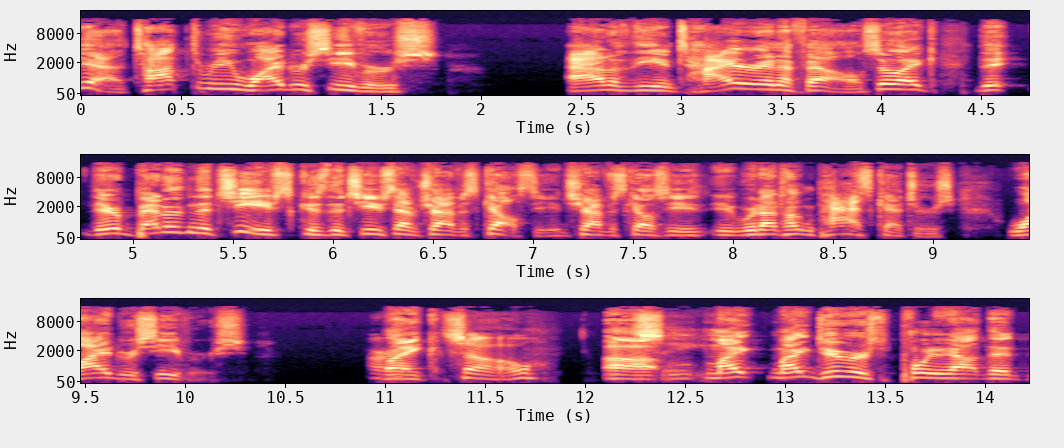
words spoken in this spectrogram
yeah, top three wide receivers out of the entire NFL. So like the, they're better than the Chiefs because the Chiefs have Travis Kelce. And Travis Kelce, we're not talking pass catchers, wide receivers. Like so. Uh, Mike Mike Dugers pointed out that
